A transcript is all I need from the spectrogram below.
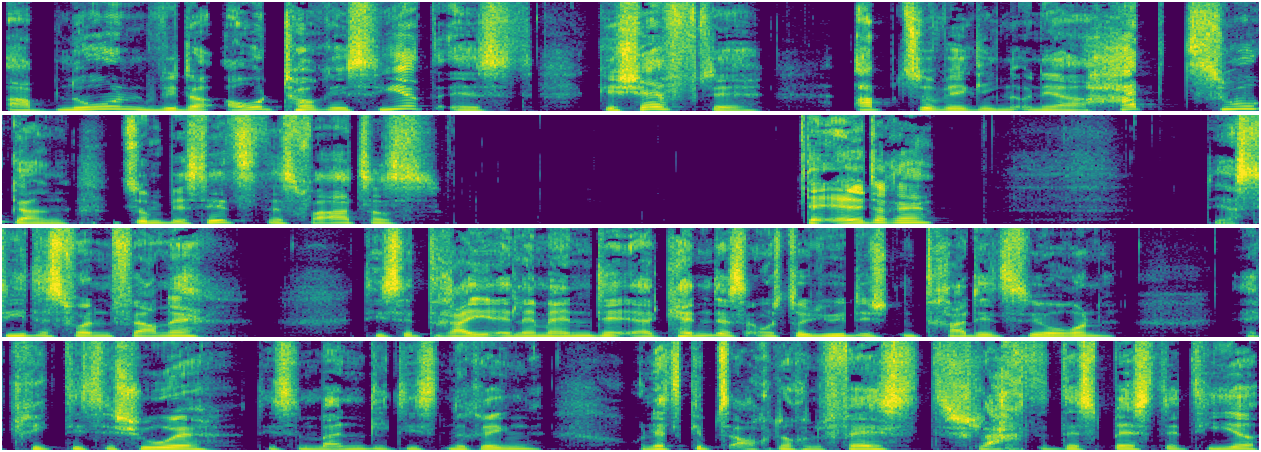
ab nun wieder autorisiert ist, Geschäfte abzuwickeln und er hat Zugang zum Besitz des Vaters. Der Ältere, der sieht es von ferne, diese drei Elemente, er kennt es aus der jüdischen Tradition. Er kriegt diese Schuhe, diesen Mantel, diesen Ring. Und jetzt gibt es auch noch ein Fest, schlachtet das beste Tier.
